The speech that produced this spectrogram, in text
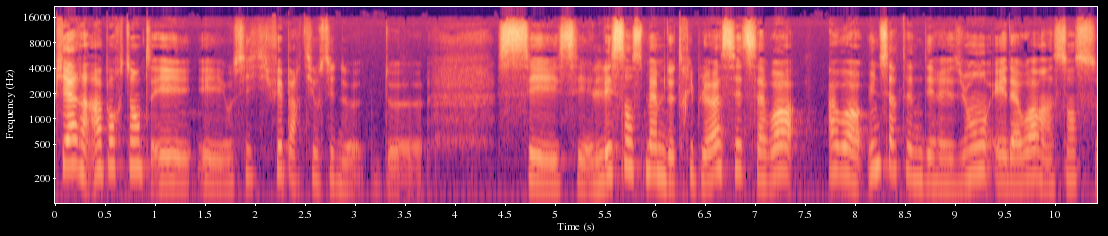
pierre importante et, aussi qui fait partie aussi de, c'est l'essence même de AAA, c'est de savoir avoir une certaine dérision et d'avoir un sens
